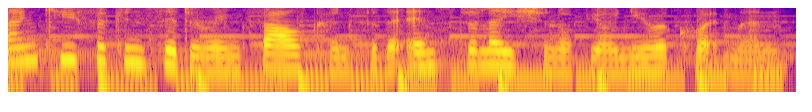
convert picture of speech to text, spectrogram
Thank you for considering Falcon for the installation of your new equipment.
